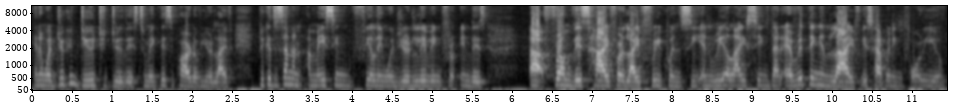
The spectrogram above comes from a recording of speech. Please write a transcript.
and what you can do to do this, to make this a part of your life. Because it's an amazing feeling when you're living in this. Uh, from this high for life frequency and realizing that everything in life is happening for you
